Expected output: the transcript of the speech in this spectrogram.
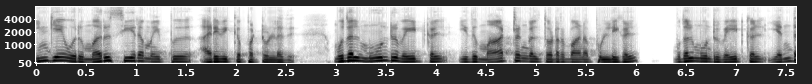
இங்கே ஒரு மறுசீரமைப்பு அறிவிக்கப்பட்டுள்ளது. முதல் மூன்று வெயிட்கள் இது மாற்றங்கள் தொடர்பான புள்ளிகள். முதல் மூன்று வெயிட்கள் எந்த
